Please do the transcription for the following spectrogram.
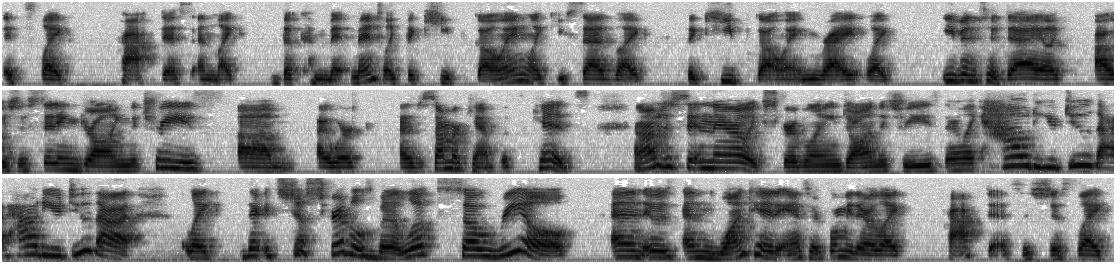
It's like practice and like the commitment like the keep going like you said like the keep going right? Like even today like i was just sitting drawing the trees. Um, i work at a summer camp with kids. And i was just sitting there like scribbling drawing the trees. They're like how do you do that? How do you do that? Like it's just scribbles but it looks so real. And it was and one kid answered for me. They're like practice. It's just like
